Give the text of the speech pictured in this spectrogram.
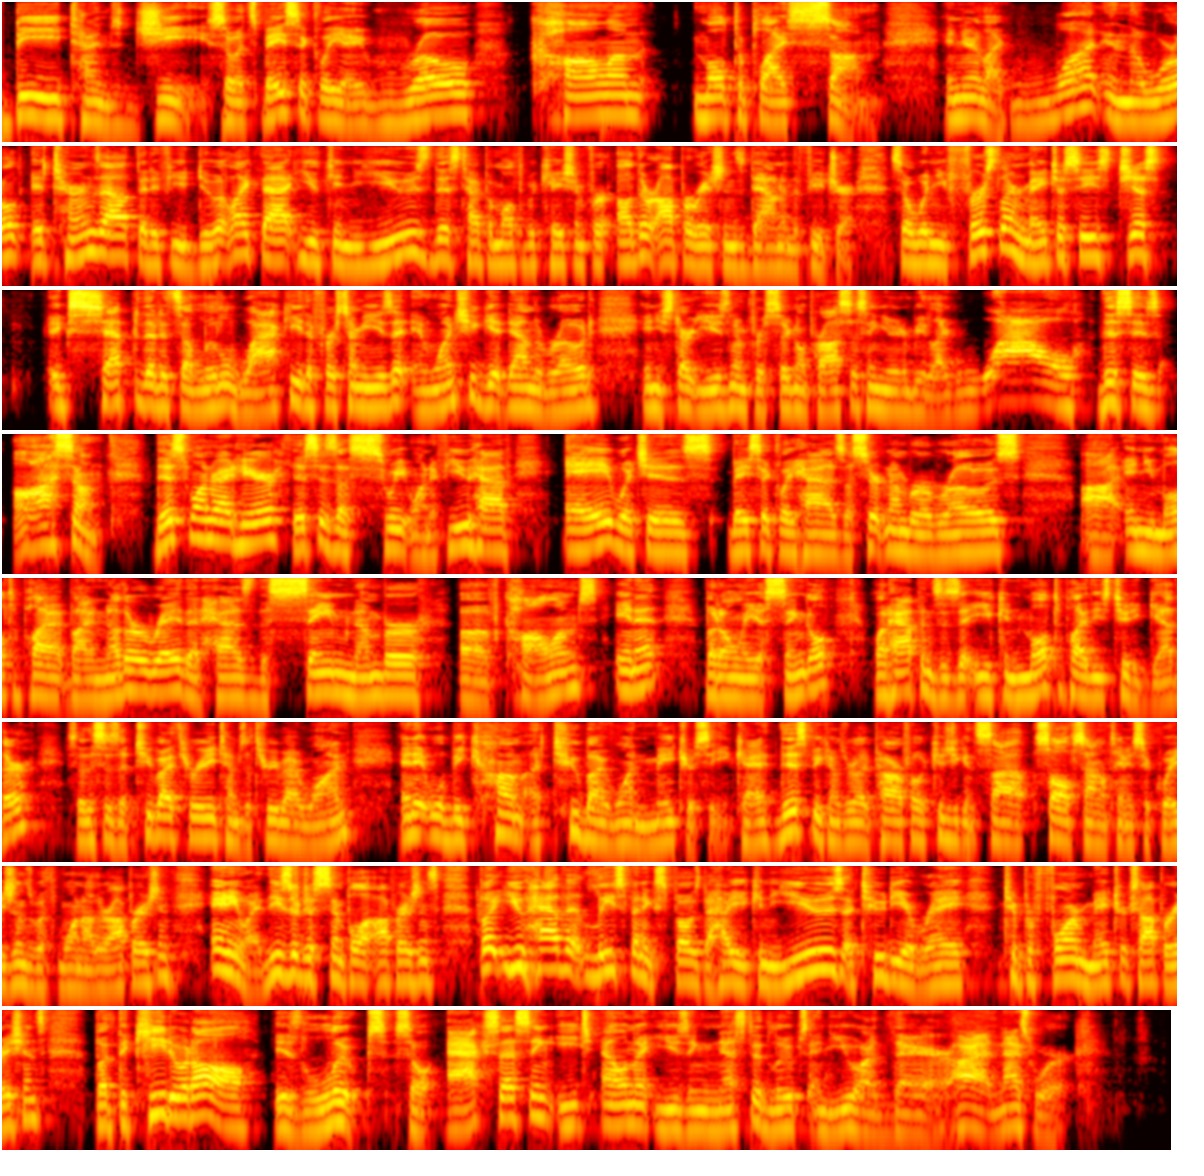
B times G. So it's basically a row column multiply sum. And you're like, what in the world? It turns out that if you do it like that, you can use this type of multiplication for other operations down in the future. So when you first learn matrices, just accept that it's a little wacky the first time you use it. And once you get down the road and you start using them for signal processing, you're to be like, wow, this is awesome. This one right here, this is a sweet one. If you have A, which is basically has a certain number of rows, uh, and you multiply it by another array that has the same number of columns in it, but only a single. What happens is that you can multiply these two together. So this is a two by three times a three by one, and it will become a two by one matrix. Okay. This becomes really powerful because you can solve simultaneous equations with one other operation. Anyway, these are just simple operations, but you have at least been exposed to how you can use a 2D array to perform matrix operations. But the key to it all is loops. So accessing each element using nested loops and you are there. All right, nice work.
